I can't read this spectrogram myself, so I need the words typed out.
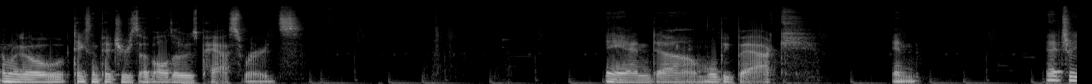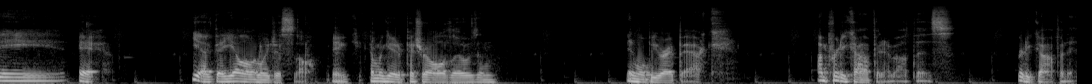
I'm gonna go take some pictures of all those passwords. And um, we'll be back. And actually, yeah. Yeah, like that yellow one we just saw. I'm gonna get a picture of all of those and and we'll be right back. I'm pretty confident about this. Pretty confident.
